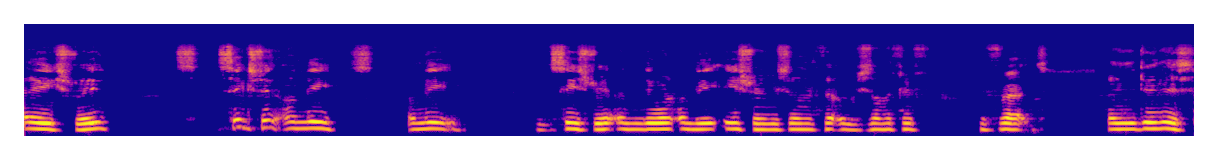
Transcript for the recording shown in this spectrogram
A string, six string on the on the C string, and the one on the E string, which is on the which is on the fifth, fifth fret, and you're doing this.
